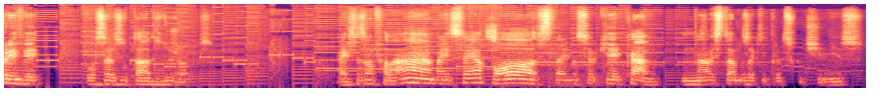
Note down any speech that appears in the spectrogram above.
prever os resultados dos jogos. Aí vocês vão falar, ah, mas isso é aposta e não sei o que. Cara, não estamos aqui para discutir isso,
